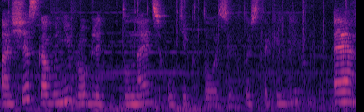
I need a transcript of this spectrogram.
А ще з кавунів роблять тунець у Тіктосі. Хтось такий є? Ех,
